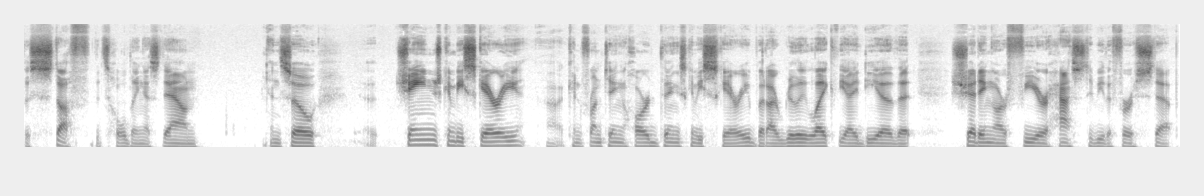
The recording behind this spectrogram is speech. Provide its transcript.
the stuff that's holding us down. And so, uh, change can be scary. Uh, confronting hard things can be scary, but I really like the idea that shedding our fear has to be the first step.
